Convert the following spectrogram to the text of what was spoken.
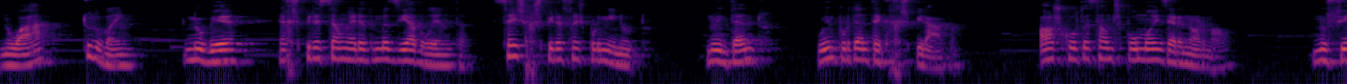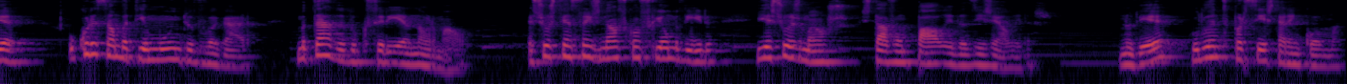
No A, tudo bem. No B, a respiração era demasiado lenta, seis respirações por minuto. No entanto, o importante é que respirava. A auscultação dos pulmões era normal. No C, o coração batia muito devagar, metade do que seria normal. As suas tensões não se conseguiam medir e as suas mãos estavam pálidas e gélidas. No D, o doente parecia estar em coma.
